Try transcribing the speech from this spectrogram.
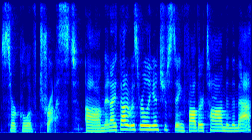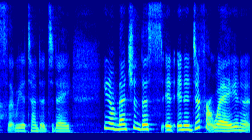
circle of trust. Um, and I thought it was really interesting. Father Tom in the Mass that we attended today you know, mentioned this in, in, a different way, in a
